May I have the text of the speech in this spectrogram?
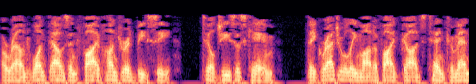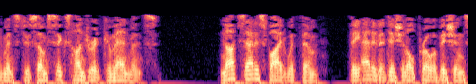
around 1500 BC, till Jesus came, they gradually modified God's Ten Commandments to some 600 commandments. Not satisfied with them, they added additional prohibitions,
